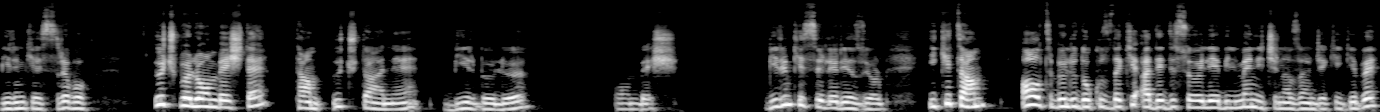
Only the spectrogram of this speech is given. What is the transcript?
birim kesire bu. 3 bölü 15'te tam 3 tane 1 bölü 15. Birim kesirleri yazıyorum. 2 tam 6 bölü 9'daki adedi söyleyebilmen için az önceki gibi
